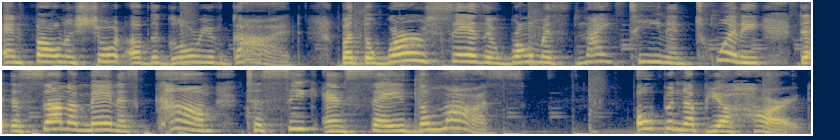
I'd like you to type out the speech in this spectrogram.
and fallen short of the glory of God. But the word says in Romans 19 and 20 that the Son of Man has come to seek and save the lost. Open up your heart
